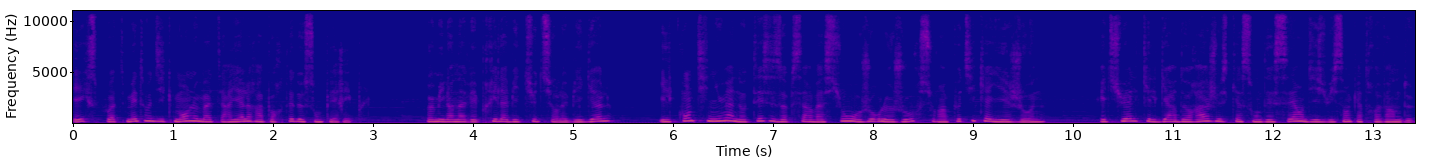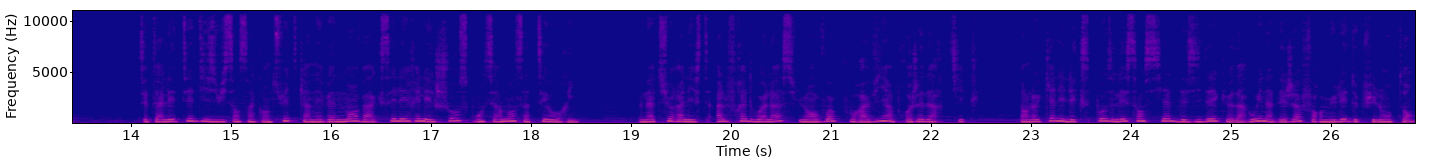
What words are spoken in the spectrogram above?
et exploite méthodiquement le matériel rapporté de son périple. Comme il en avait pris l'habitude sur le Beagle, il continue à noter ses observations au jour le jour sur un petit cahier jaune, rituel qu'il gardera jusqu'à son décès en 1882. C'est à l'été 1858 qu'un événement va accélérer les choses concernant sa théorie. Le naturaliste Alfred Wallace lui envoie pour avis un projet d'article dans lequel il expose l'essentiel des idées que Darwin a déjà formulées depuis longtemps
